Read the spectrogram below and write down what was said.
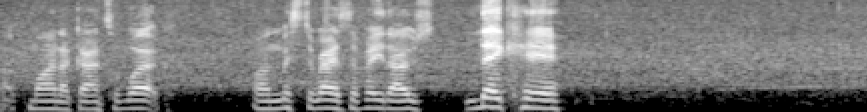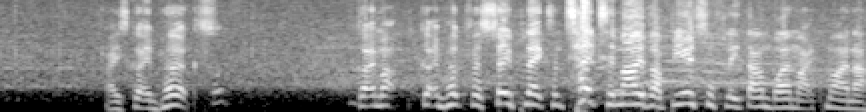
Mike Miner going to work on Mr. Azevedo's leg here. Oh, he's got him hooked. Oh. Got him up, got him hooked for a suplex and takes him over. Beautifully done by Mike Miner.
